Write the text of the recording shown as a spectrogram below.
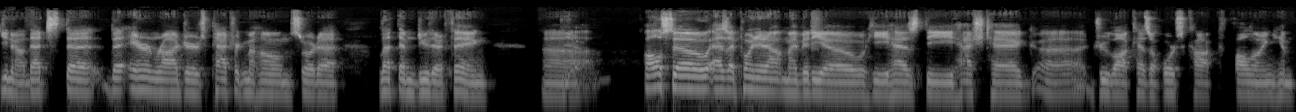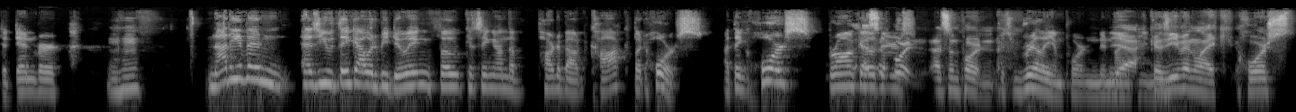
you know, that's the the Aaron Rodgers, Patrick Mahomes sort of let them do their thing. Uh, Yeah. Also, as I pointed out in my video, he has the hashtag uh, Drew Lock has a horse cock following him to Denver. hmm Not even as you think I would be doing, focusing on the part about cock, but horse. I think horse Broncos. that's important that's important it's really important in my yeah because even like horse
